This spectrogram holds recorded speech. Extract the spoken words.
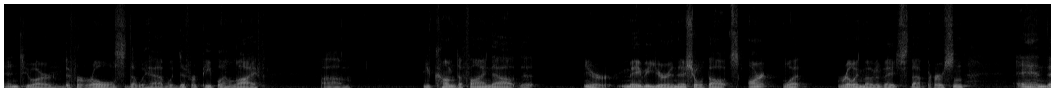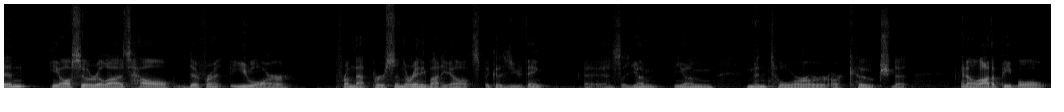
into our different roles that we have with different people in life, um, you come to find out that your maybe your initial thoughts aren't what really motivates that person. And then you also realize how different you are from that person or anybody else because you think as a young young mentor or, or coach that you know, a lot of people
